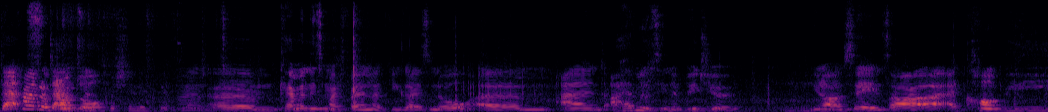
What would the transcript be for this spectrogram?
that What kind of standoff. this? um, Kemen is my friend, like you guys know, um, and I haven't seen a video. You know what I'm saying? So I, I can't really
